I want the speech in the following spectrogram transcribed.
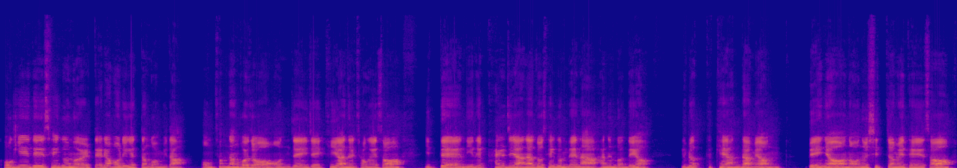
거기에 대해 세금을 때려버리겠다는 겁니다. 엄청난 거죠. 언제 이제 기한을 정해서 이때 니네 팔지 않아도 세금 내나 하는 건데요. 이렇게 한다면 매년 어느 시점에 대해서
